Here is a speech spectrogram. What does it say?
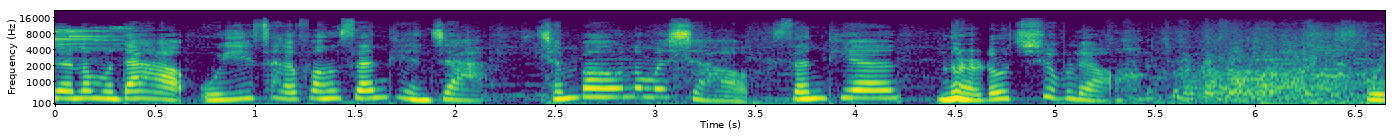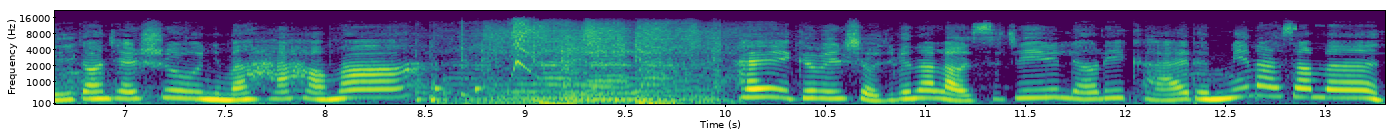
界那么大，五一才放三天假，钱包那么小，三天哪儿都去不了。五一刚结束，你们还好吗？嘿，各位手机边的老司机，琉璃可爱的米娜桑们，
